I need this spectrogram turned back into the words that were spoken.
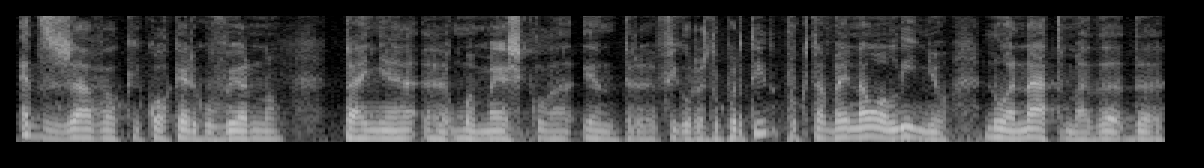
é desejável que qualquer governo tenha uh, uma mescla entre figuras do partido, porque também não alinho no anátema de, de,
